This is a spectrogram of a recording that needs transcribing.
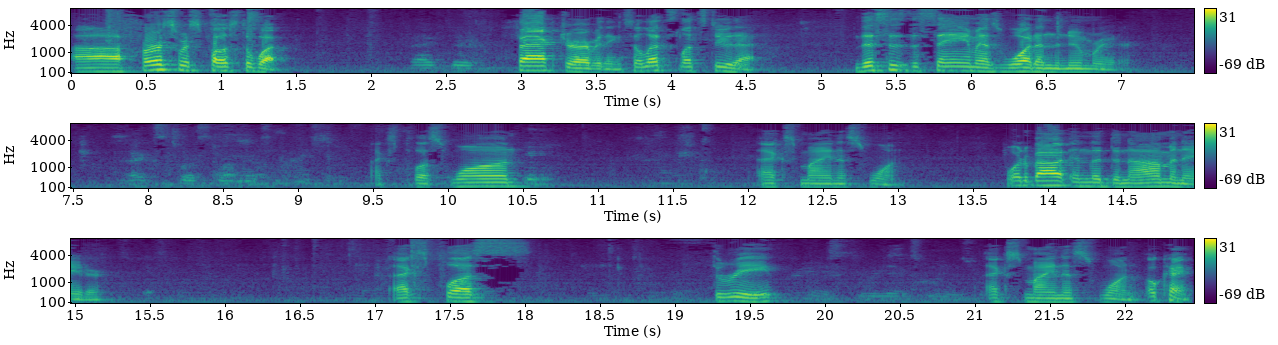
uh, first we're supposed to what? Factor Factor everything. So let's let's do that. This is the same as what in the numerator? x plus 1 x plus 1, x minus 1. What about in the denominator? x plus 3, plus 3x minus 1. x minus 1. Okay.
